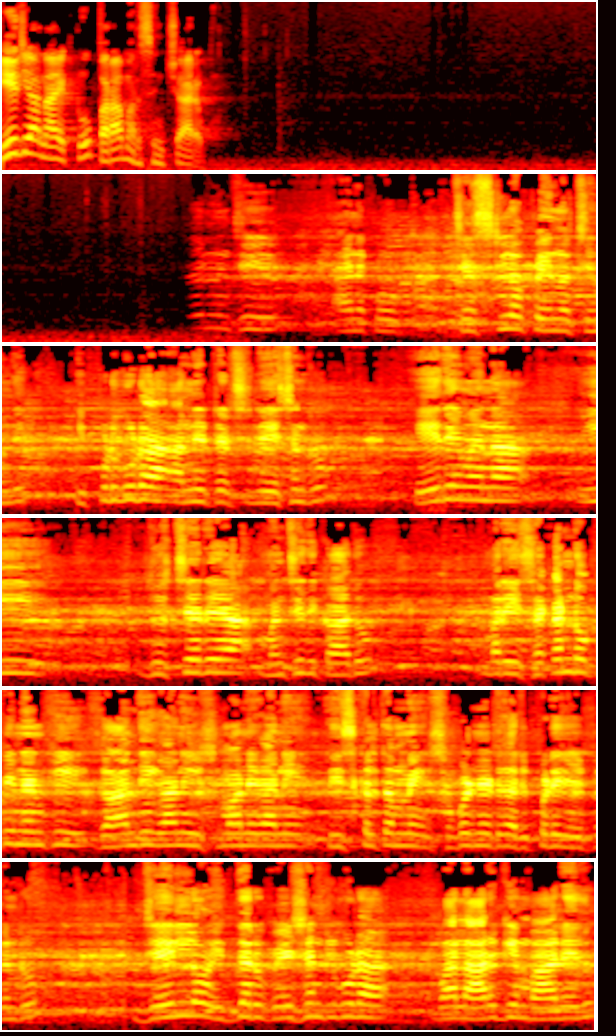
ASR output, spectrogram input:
ఈరియా నాయక్ను పరామర్శించారు. ఆయనకు చెస్ట్లో పెయిన్ వచ్చింది. ఇప్పుడు కూడా అన్ని టెస్టులు చేసిండ్రు. ఏదేమైనా ఈ దుశ్చర్య మంచిది కాదు. మరి సెకండ్ ఒపీనియన్కి గాంధీ కానీ ఉస్మాని కానీ తీసుకెళ్తామని సూపరింటెండెంట్ గారు ఇప్పుడే చెప్పిండ్రు జైల్లో ఇద్దరు పేషెంట్లు కూడా వాళ్ళ ఆరోగ్యం బాగాలేదు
